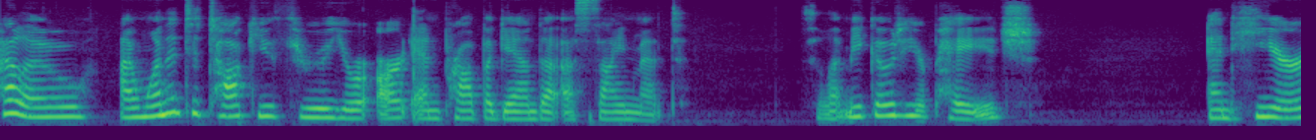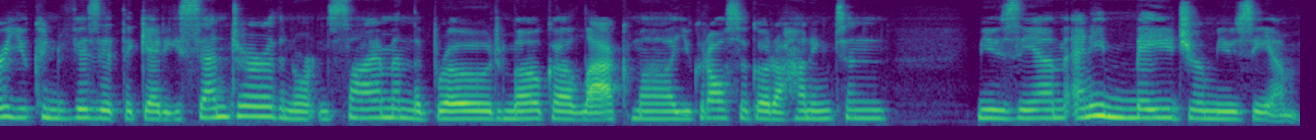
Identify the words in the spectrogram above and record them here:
Hello, I wanted to talk you through your art and propaganda assignment. So let me go to your page. And here you can visit the Getty Center, the Norton Simon, the Broad, MoCA, LACMA. You could also go to Huntington Museum, any major museum.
